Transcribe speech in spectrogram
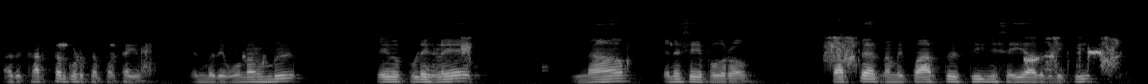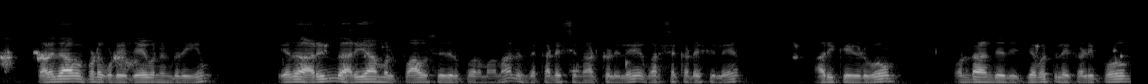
அது கர்த்தர் கொடுத்த பட்டயம் என்பதை உணர்ந்து தெய்வ பிள்ளைகளே நாம் என்ன செய்ய போகிறோம்? கர்த்தர் நம்மை பார்த்து தீங்கு செய்யாதபடிக்கு பரிதாபப்படக்கூடிய தேவன் என்பதையும் ஏதோ அறிந்து அறியாமல் பாவம் செய்திருப்போமானால் இந்த கடைசி நாட்களிலே வருஷ கடைசியிலே அறிக்கையிடுவோம். ஒன்றாம் தேதி ஜபத்திலே கழிப்போம்.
